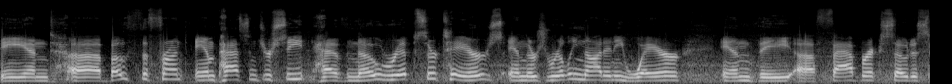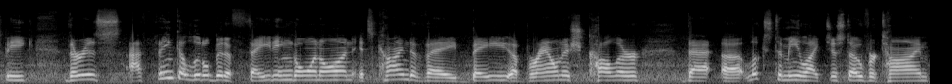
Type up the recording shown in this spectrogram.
And uh, both the front and passenger seat have no rips or tears, and there's really not any wear in the uh, fabric, so to speak. There is, I think, a little bit of fading going on. It's kind of a, a brownish color that uh, looks to me like just over time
